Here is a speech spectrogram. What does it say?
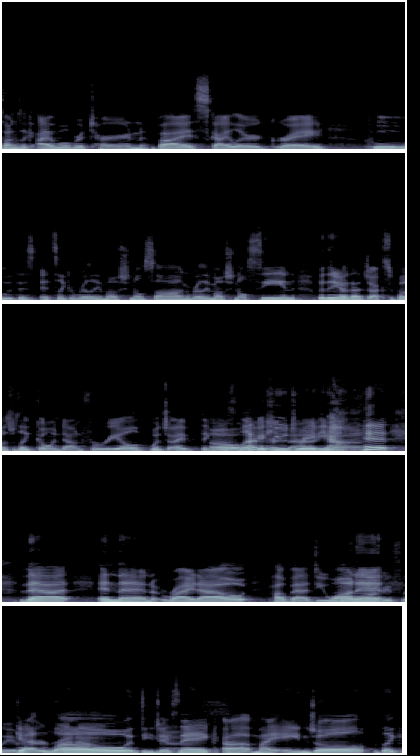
songs like "I Will Return" by Skylar Grey, who this it's like a really emotional song, a really emotional scene. But then you have that juxtaposed with like "Going Down for Real," which I think Oh, was like I've a huge that, radio yeah. hit. That and then "Ride Out," "How Bad Do You Want oh, It," obviously, "Get Low," DJ Yes. Snake, uh, "My Angel," like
